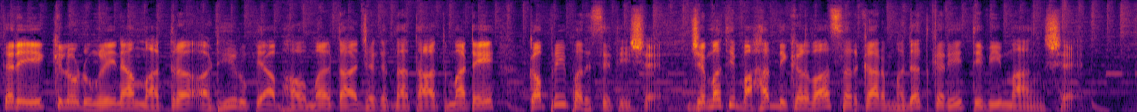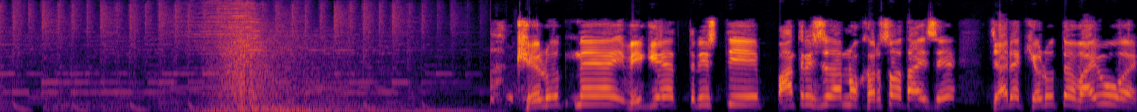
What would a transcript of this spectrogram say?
ત્યારે એક કિલો ડુંગળીના માત્ર અઢી રૂપિયા ભાવ મળતા જગતના તાત માટે કપરી પરિસ્થિતિ છે. જેમાંથી બહાર નીકળવા સરકાર મદદ કરે તેવી માંગ છે. ખેડૂતને વીઘે ત્રીસથી પાંત્રીસ હજારનો ખર્ચો થાય છે. જ્યારે ખેડૂતે વાવ્યું હોય,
